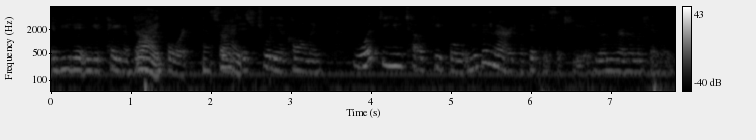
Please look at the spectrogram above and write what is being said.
if you didn't get paid a dime Right. for it. That's so right. it's truly a calling. What do you tell people? You've been married for 56 years, you and Reverend McKinley.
